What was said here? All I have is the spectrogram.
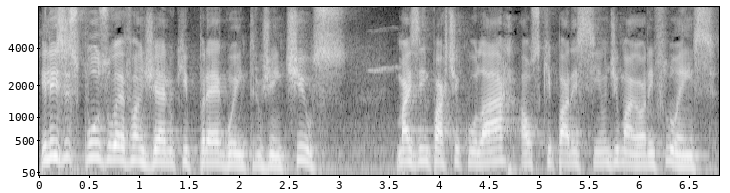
e lhes expus o evangelho que prego entre os gentios, mas em particular aos que pareciam de maior influência.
